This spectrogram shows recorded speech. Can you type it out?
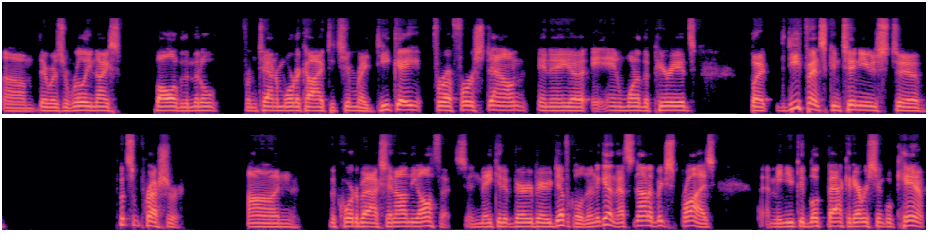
Um, there was a really nice ball over the middle from Tanner Mordecai to Chimere Dike for a first down in a uh, in one of the periods, but the defense continues to put some pressure on the quarterbacks and on the offense and making it very, very difficult. And again, that's not a big surprise. I mean, you could look back at every single camp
